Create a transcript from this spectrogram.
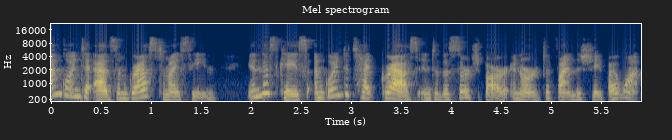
I'm going to add some grass to my scene. In this case, I'm going to type grass into the search bar in order to find the shape I want.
